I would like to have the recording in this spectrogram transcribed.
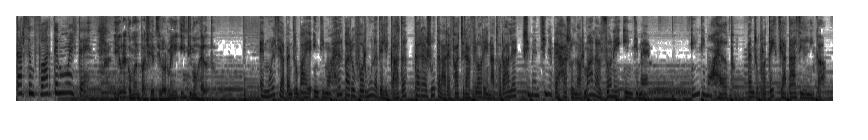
Dar sunt foarte multe. Eu recomand pacienților mei Intimo Help. Emulsia pentru baie Intimo Help are o formulă delicată care ajută la refacerea florei naturale și menține pH-ul normal al zonei intime. Intimo Help pentru protecția ta zilnică.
